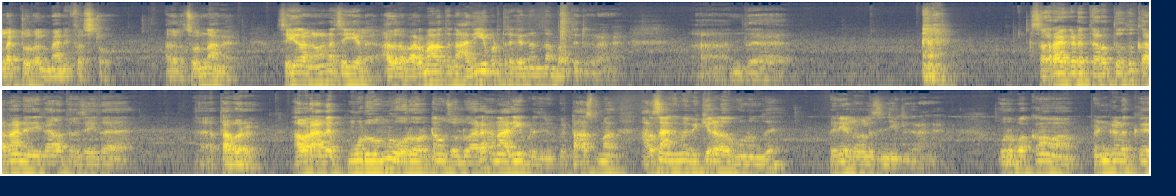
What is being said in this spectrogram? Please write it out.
எலக்ட்ரல் மேனிஃபெஸ்டோ அதில் சொன்னாங்க. செய்கிறாங்கன்னா செய்யலை. அதில் வருமானத்தை நான் அதிகப்படுத்துறதுக்கு என்னன்னு தான் பார்த்துட்டு இருக்கிறாங்க. இந்த சராக்கடை திறத்தது கருணாநிதி காலத்தில் செய்த தவறு. அவர் அதை மூடுவோம்னு ஒரு ஒரு டைம் சொல்லுவார். ஆனால் அதிகப்படுத்தி இப்போ டாஸ்மாக் அரசாங்கமே விற்கிற அளவுக்கு கொண்டு வந்து பெரிய லெவலில் செஞ்சுக்கிட்டு இருக்கிறாங்க. ஒரு பக்கம் பெண்களுக்கு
